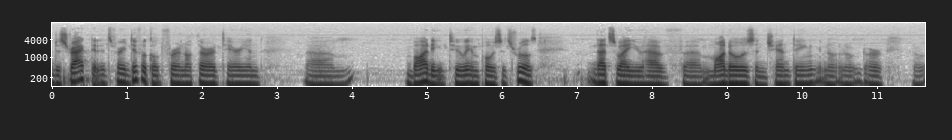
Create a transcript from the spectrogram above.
distracted, it's very difficult for an authoritarian um, body to impose its rules. That's why you have uh, mottos and chanting, you know, or you know,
